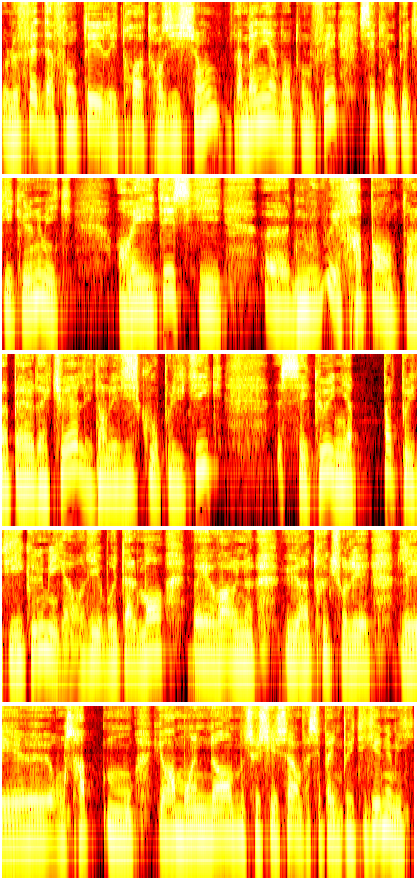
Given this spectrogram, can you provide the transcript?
le fait d'affronter les trois transitions, la manière dont on le fait, c'est une politique économique. En réalité, ce qui euh, est frappant dans la période actuelle et dans les discours politiques, c'est qu'il n'y a pas de politique économique. Alors on dit brutalement, il va y avoir une, un truc sur les, les euh, on sera, il y aura moins de normes, ceci et ça. Enfin, c'est pas une politique économique.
